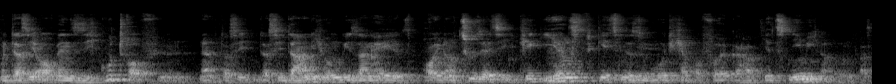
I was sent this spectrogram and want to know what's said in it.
Und dass sie auch, wenn sie sich gut drauf fühlen, ja, dass, sie, dass sie da nicht irgendwie sagen, hey, jetzt brauche ich noch einen zusätzlichen Kick, jetzt mhm. geht es mir so gut, ich habe Erfolg gehabt, jetzt nehme ich noch irgendwas.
